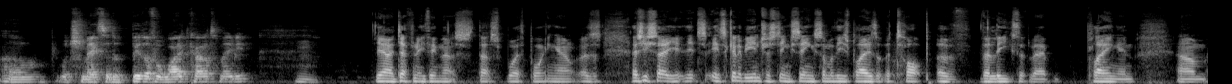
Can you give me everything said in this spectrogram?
um, which makes it a bit of a wild card maybe. Mm. Yeah, I definitely think that's that's worth pointing out. As as you say, it's it's going to be interesting seeing some of these players at the top of the leagues that they're playing in, um,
